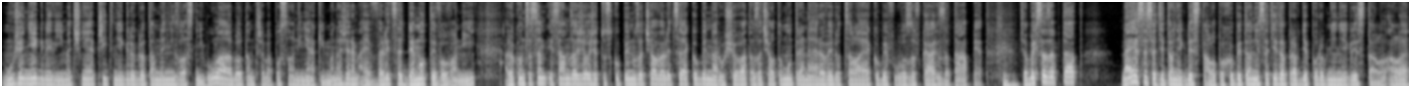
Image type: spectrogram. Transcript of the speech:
může někdy výjimečně přijít někdo, kdo tam není z vlastní vůle, ale byl tam třeba poslaný nějakým manažerem a je velice demotivovaný. A dokonce jsem i sám zažil, že tu skupinu začal velice jakoby narušovat a začal tomu trenérovi docela jakoby v úvozovkách zatápět. Chtěl bych se zeptat, ne jestli se ti to někdy stalo, pochopitelně se ti to pravděpodobně někdy stalo, ale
